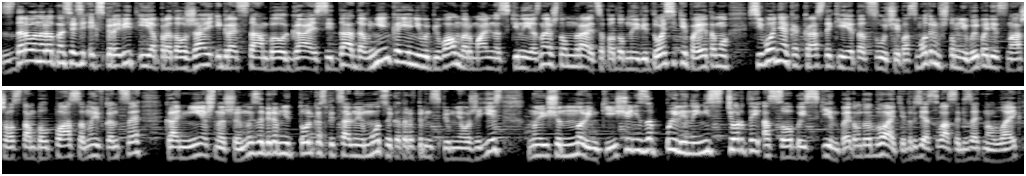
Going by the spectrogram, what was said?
Здорово, народ, на связи Эксперовид, и я продолжаю играть Stumble Guys. И да, давненько я не выбивал нормально скины. Я знаю, что вам нравятся подобные видосики, поэтому сегодня как раз таки этот случай. Посмотрим, что мне выпадет с нашего Stumble Пасса. Ну и в конце, конечно же, мы заберем не только специальную эмоцию, которая, в принципе, у меня уже есть, но еще новенький, еще не запыленный, не стертый особый скин. Поэтому давайте, друзья, с вас обязательно лайк.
